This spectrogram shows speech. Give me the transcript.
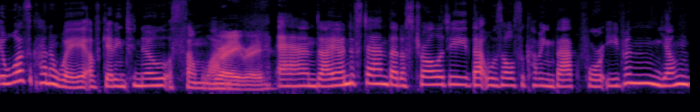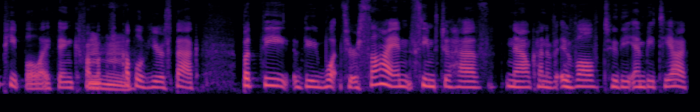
it was a kind of way of getting to know someone. Right, right. And I understand that astrology, that was also coming back for even young people, I think, from Mm-hmm. a couple of years back. But the, the what's your sign seems to have now kind of evolved to the MBTI.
